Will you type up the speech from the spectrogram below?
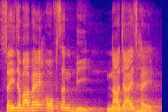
सही जवाब है ऑप्शन बी नाजायज़ है।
